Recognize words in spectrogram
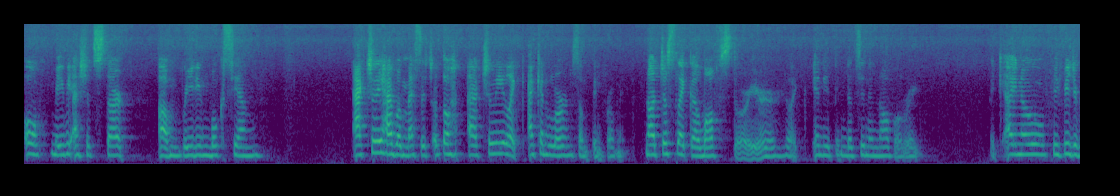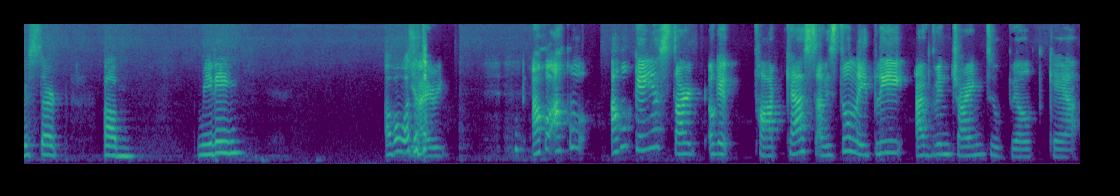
oh maybe I should start um reading books yang actually have a message atau actually like I can learn something from it not just like a love story or like anything that's in a novel right like I know Fifi juga start um, reading. Apa was Yeah, it? I read. Aku aku aku kayaknya start okay podcast. Abis itu lately I've been trying to build kayak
